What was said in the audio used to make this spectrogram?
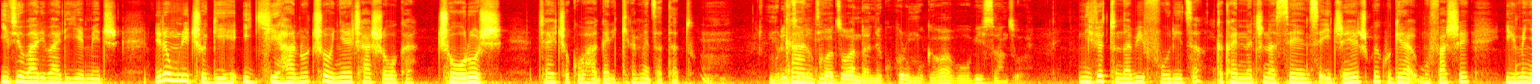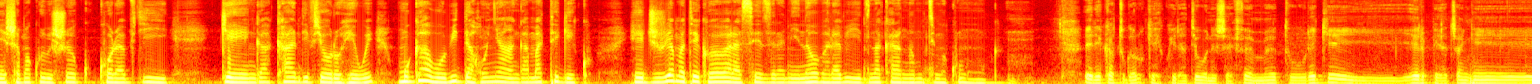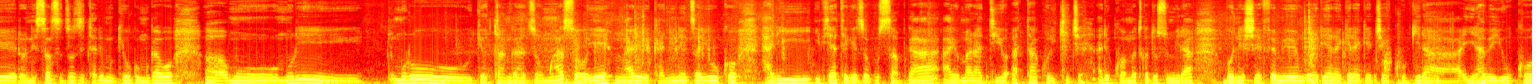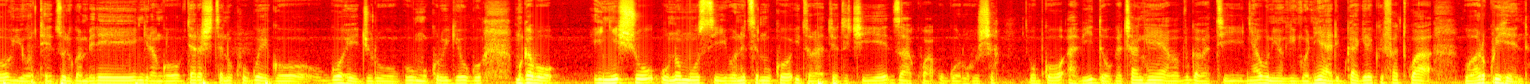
ibyo bari bariyemeje rero muri icyo gihe igihano cyonyine cyashoboka cyoroshe cyari cyo kubahagarikira amezi atatu mhm. murizera ko bazobandanya gukora umwuga wabo bisanzuye nivyo tunabifuriza kakari na cana sense ijejwe kugira mufashe ibimenyeshamakuru makuru bishobora gukora vyigenga kandi vyorohewe mugabo bidahonyanga amategeko hejuru y'amategeko baba barasezeraniye nabo barabizi n'akarangamutima k'umwuga mm tugaruke ku radio bonesha FM tureke RP ya Renaissance zo zitari mu gihugu mugabo ah, muri muri iryo tangazo mwasohoye mwarerekanye neza yuko hari ibyategereza gusabwa ayo maradiyo atakurikije ariko amatwa dusumira bonesha fm yo ngo yari yaragerageje kugira irabe yuko yotezurirwa mbere ngira ngo byarashitse no ku rwego rwo hejuru rw'umukuru w'igihugu mugabo inyishu uno munsi ibonetse nuko izo radio ziciye zakwa ugo ruhusha ubwo abidoga canke abavuga bati nyabuniyo ngingo ntiyari bwagire kwifatwa bo bari kwihenda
